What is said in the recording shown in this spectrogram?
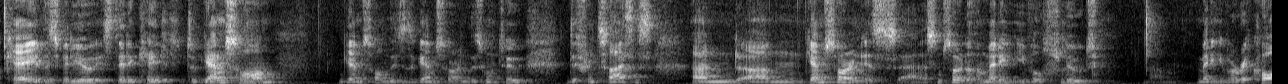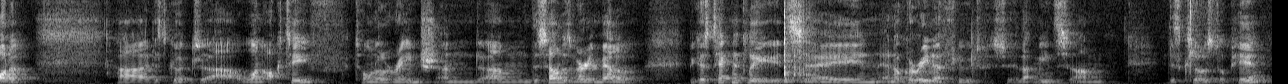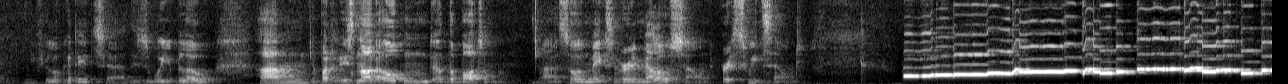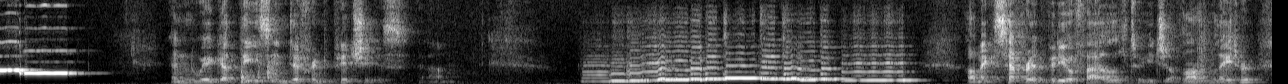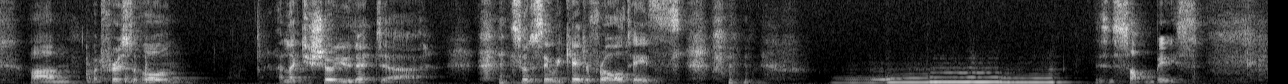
Okay, this video is dedicated to Gemshorn. Gemshorn, this is a Gemshorn, this one too, different sizes. And um, Gemshorn is uh, some sort of a medieval flute, um, medieval recorder. Uh, it's got uh, one octave tonal range and um, the sound is very mellow because technically it's a, an, an ocarina flute, so that means um, it is closed up here if you look at it, uh, this is where you blow, um, but it is not opened at the bottom, uh, so it makes a very mellow sound, very sweet sound. And we got these in different pitches. Um, I'll make a separate video file to each of them later, um, but first of all, I'd like to show you that uh, so to say we cater for all tastes. this is sub bass.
